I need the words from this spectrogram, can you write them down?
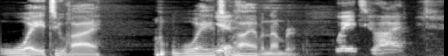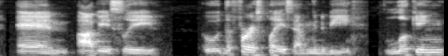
way too high. way too high of a number. way too high. And obviously, the first place I'm going to be looking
